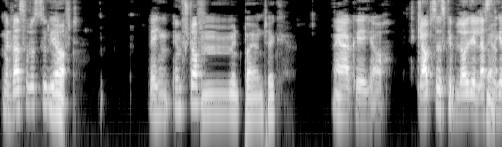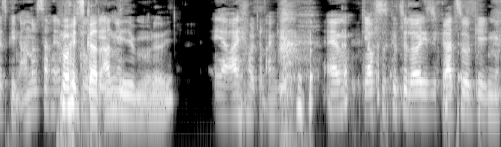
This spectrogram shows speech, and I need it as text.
mit was wurdest du geimpft? Ja. Welchem Impfstoff? Mit BioNTech. Ja, okay, ich auch. Glaubst du, es gibt Leute, die lassen ja. sich jetzt gegen andere Sachen impfen? Wolltest so gerade angeben, oder wie? Ja, ich wollte gerade angeben. ähm, glaubst du, es gibt so Leute, die sich gerade so gegen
